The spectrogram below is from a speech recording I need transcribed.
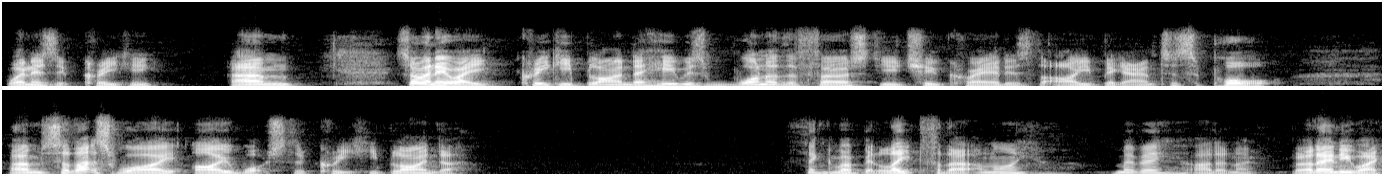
When is it, Creaky? Um, so anyway, Creaky Blinder, he was one of the first YouTube creators that I began to support. Um, so that's why I watched the Creaky Blinder. I think I'm a bit late for that, am I? Maybe? I don't know. But anyway,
